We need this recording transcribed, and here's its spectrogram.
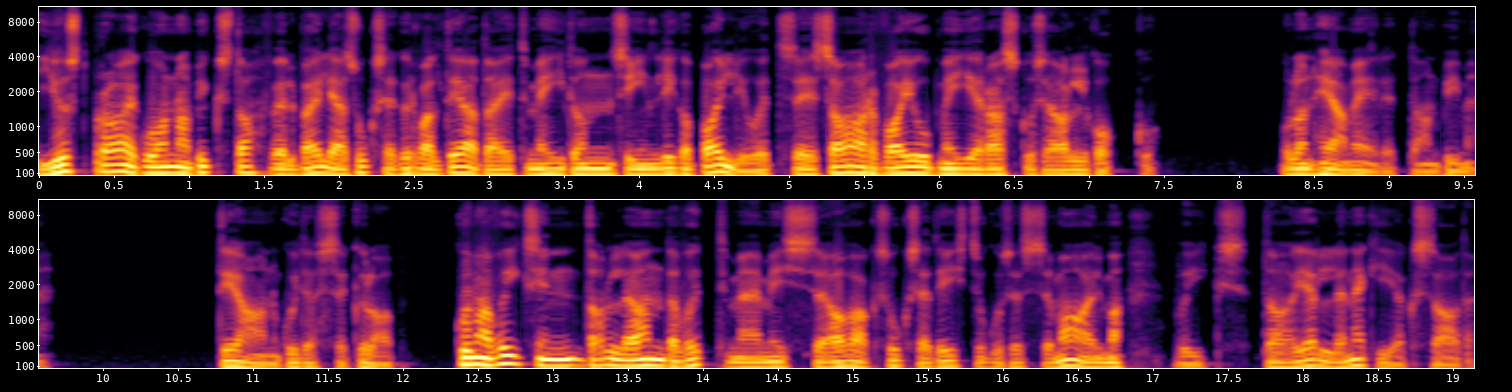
Just praegu annab üks tahvel väljas ukse kõrval teada, et meid on siin liiga palju, et see saar vajub meie raskuse all kokku. mul on hea meel, et ta on pime. tean, kuidas see kõlab. kui ma võiksin talle anda võtme, mis avaks ukse teistsugusesse maailma, võiks ta jälle nägijaks saada.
